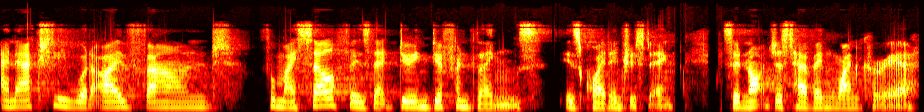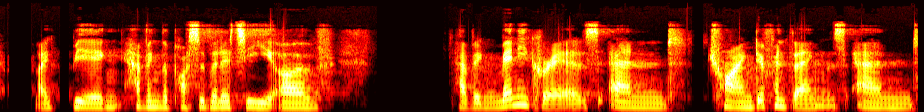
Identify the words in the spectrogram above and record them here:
And actually, what I've found for myself is that doing different things is quite interesting. So not just having one career, like being having the possibility of having many careers and trying different things and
